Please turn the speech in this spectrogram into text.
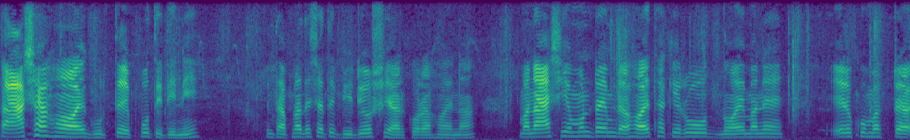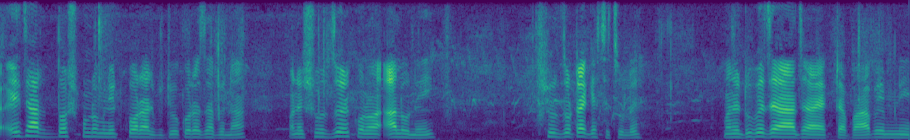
তা আসা হয় ঘুরতে প্রতিদিনই, কিন্তু আপনাদের সাথে ভিডিও শেয়ার করা হয় না। মানে আসি এমন টাইমটা হয়, থাকে রোদ, নয় মানে এরকম একটা, এই যে আর দশ পনেরো মিনিট পর আর ভিডিও করা যাবে না। মানে সূর্যের কোনো আলো নেই। সূর্যটা গেছে চলে। মানে ডুবে যাওয়া যায় একটা ভাব, এমনি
